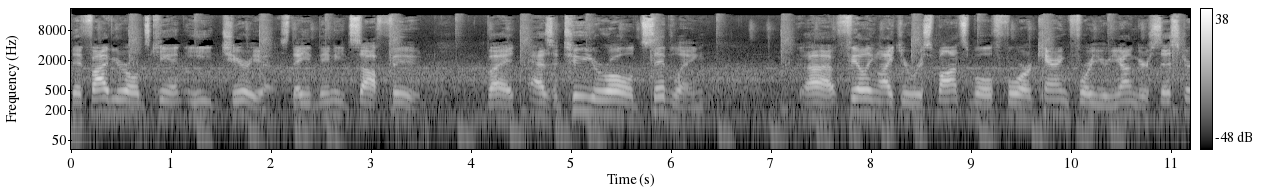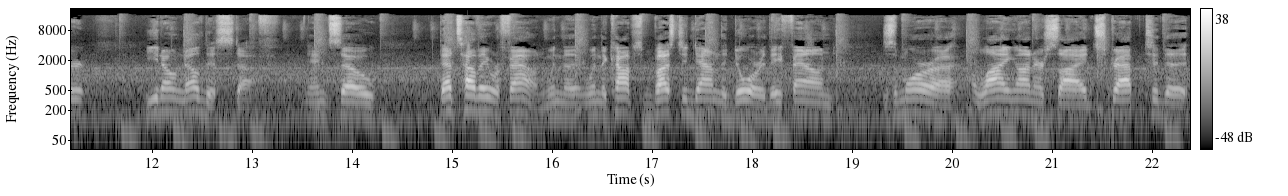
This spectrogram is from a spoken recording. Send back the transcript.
that five year olds can't eat Cheerios. They they need soft food. But as a two year old sibling, uh, feeling like you're responsible for caring for your younger sister, you don't know this stuff, and so that's how they were found. When the when the cops busted down the door, they found Zamora lying on her side, strapped to the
